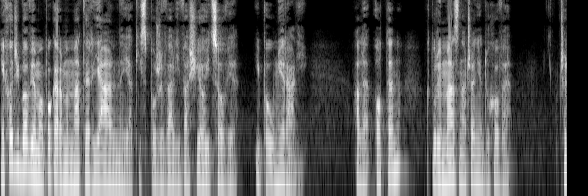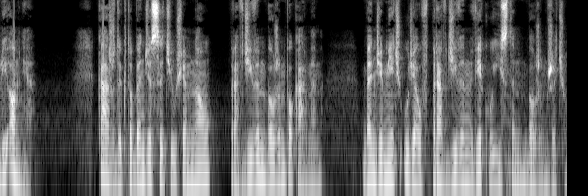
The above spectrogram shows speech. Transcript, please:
Nie chodzi bowiem o pokarm materialny, jaki spożywali wasi ojcowie i poumierali, ale o ten, który ma znaczenie duchowe, czyli o mnie. Każdy, kto będzie sycił się mną, prawdziwym Bożym pokarmem, będzie mieć udział w prawdziwym, wiekuistym Bożym życiu.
